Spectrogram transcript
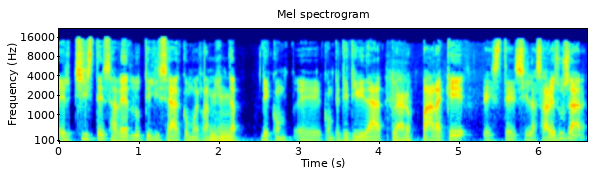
el chiste es saberlo utilizar como herramienta de com- eh, competitividad Claro. para que, este, si la sabes usar,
